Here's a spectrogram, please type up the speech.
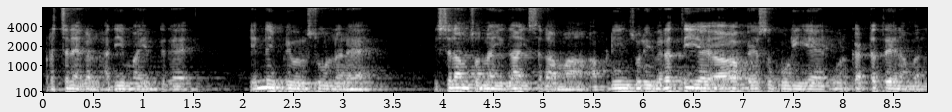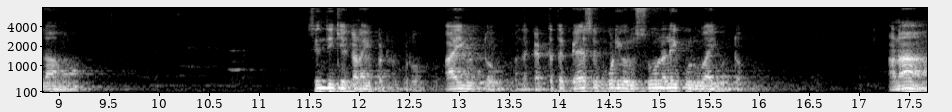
பிரச்சனைகள் அதிகமாக இருக்குது. என்ன இப்படி ஒரு சூழ்நிலை? இஸ்லாம் சொன்னால் இதுதான் இஸ்லாமா? அப்படின்னு சொல்லி விரத்தியாக பேசக்கூடிய ஒரு கட்டத்தை நம்ம எல்லாம் சிந்திக்க கடமைப்பட்டிருக்கிறோம் ஆய்விட்டோம். அந்த கட்டத்தை பேசக்கூடிய ஒரு சூழ்நிலைக்கு உருவாகிவிட்டோம். ஆனால்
